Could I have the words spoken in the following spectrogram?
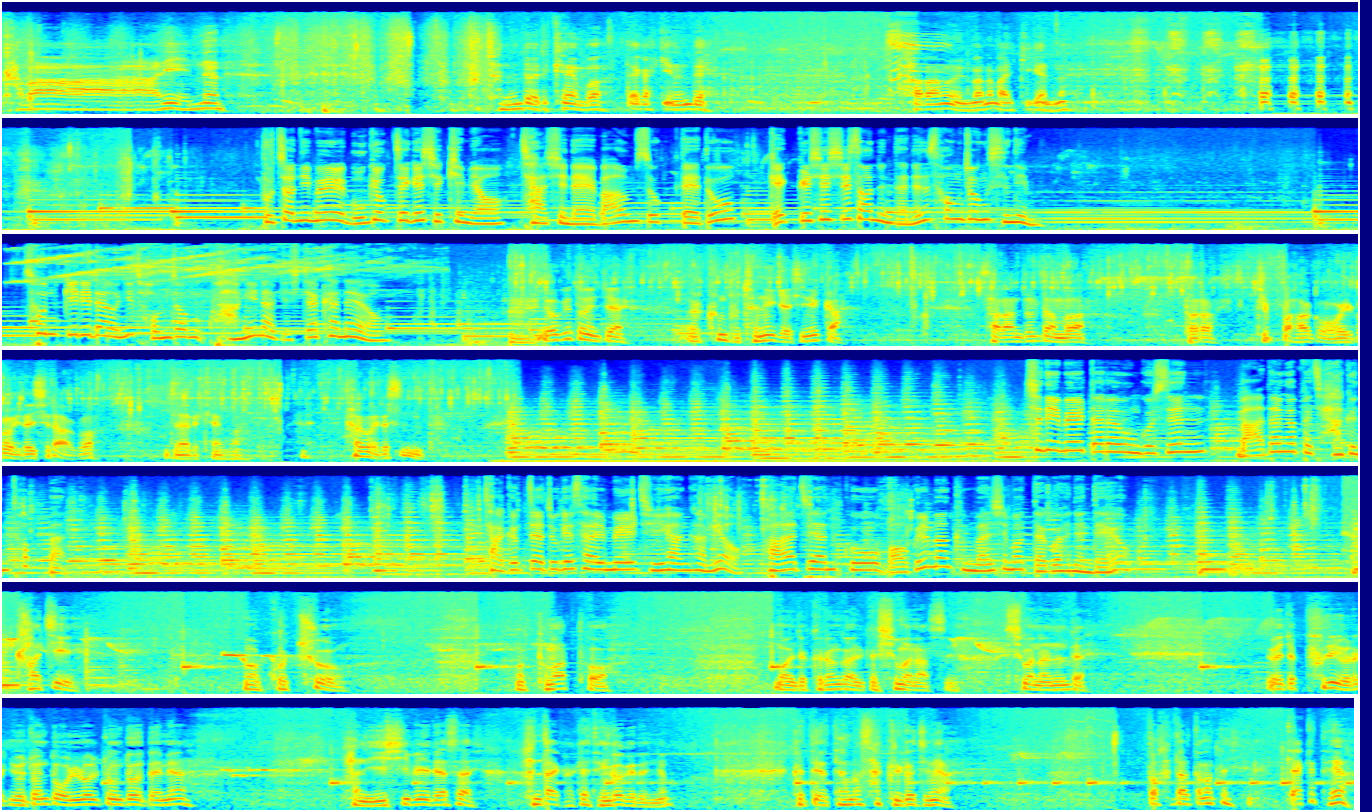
가만히 있는 부처님도 이렇게 뭐 때가 끼는데 사람은 얼마나 많이 끼겠나. 부처님을 목욕제게 시키며 자신의 마음속 때도 깨끗이 씻어낸다는 성종 스님. 손길이 닿으니 점점 광이 나기 시작하네요. 여기도 이제 큰 부처님 계시니까 사람들도 뭐 더러 기뻐하고 오이고 이러시라고 이제 이렇게 뭐 하고 이랬습니다. 스님을 따라온 곳은 마당 앞의 작은 텃밭. 자급자족의 삶을 지향하며 과하지 않고 먹을 만큼만 심었다고 하는데요. 가지, 뭐 고추, 뭐 토마토, 뭐 이제 그런 거 이렇게 심어놨어요. 심어놨는데 요 이제 풀이 요, 요 정도 올라올 정도 되면 한 20일에서 한 달 가까이 된 거거든요. 그때 이때 한번 싹 긁어주면 또 한 달 동안 또 깨끗해요.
